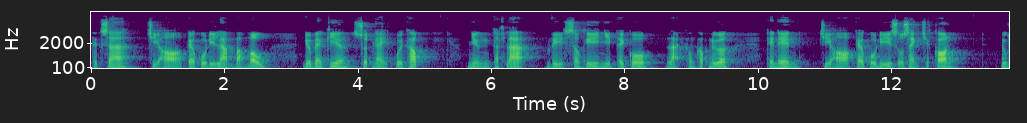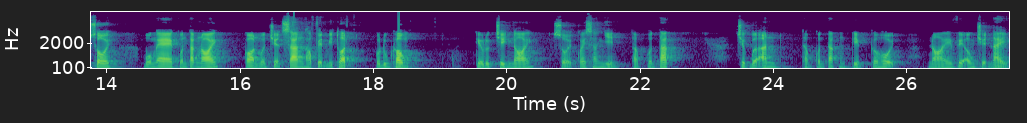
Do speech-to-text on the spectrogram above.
Thực ra chị họ kéo cô đi làm bảo mẫu. Đứa bé kia suốt ngày cuối khóc. Nhưng thật lạ, Vì sau khi nhìn thấy cô Lại không khóc nữa. Thế nên chị họ kéo cô đi dỗ dành trẻ con. Đúng rồi, Bố nghe quân tắc nói, Con muốn chuyển sang học viện mỹ thuật, Có đúng không? Tiêu Đức Chính nói, Rồi quay sang nhìn thẩm quân tắc. Trước bữa ăn, Thẩm quân tắc tìm cơ hội Nói với ông chuyện này.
